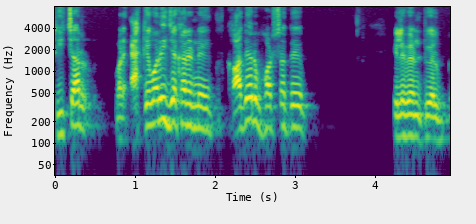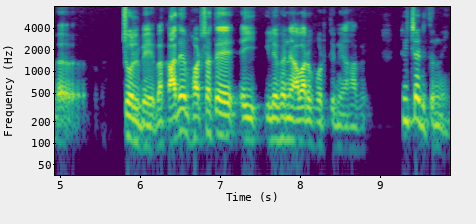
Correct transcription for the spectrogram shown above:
টিচার মানে একেবারেই যেখানে নেই, কাদের ভরসাতে ইলেভেন টুয়েলভ চলবে বা কাদের ভরসাতে এই ইলেভেনে আবার ভর্তি নেওয়া হবে? টিচারই তো নেই।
